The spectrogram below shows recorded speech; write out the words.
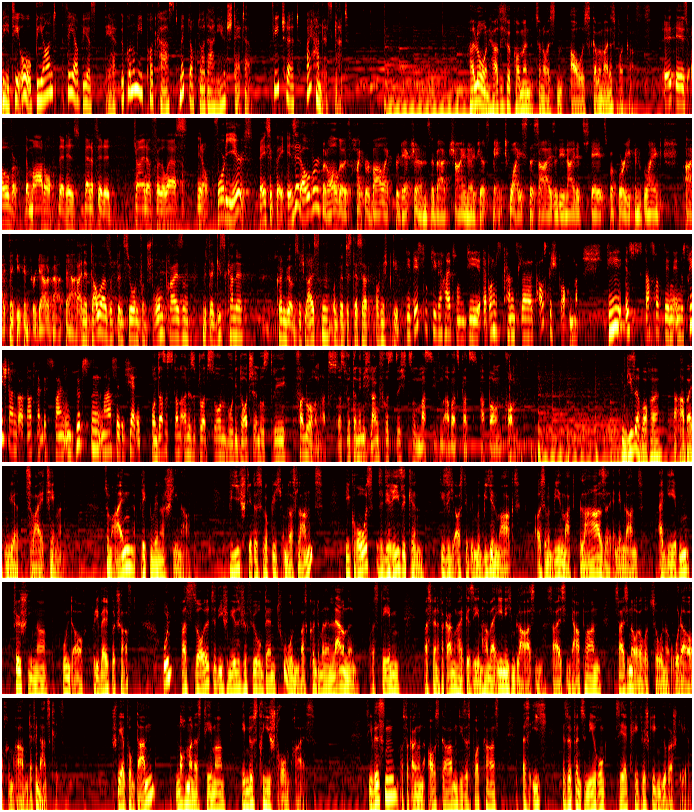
BTO Beyond the Obvious, der Ökonomie-Podcast mit Dr. Daniel Stelter. Featured bei Handelsblatt. Hallo und herzlich willkommen zur neuesten Ausgabe meines Podcasts. It is over. The model that has benefited China for the last, you know, 40 years, basically. Is it over? But all those hyperbolic predictions about China just being twice the size of the United States before you can blink, I think you can forget about that. Eine Dauersubvention von Strompreisen mit der Gießkanne können wir uns nicht leisten und wird es deshalb auch nicht geben. Die destruktive Haltung, die der Bundeskanzler ausgesprochen hat, die ist das, was den Industriestandort Nordrhein-Westfalen in höchstem Maße gefährdet. Und das ist dann eine Situation, wo die deutsche Industrie verloren hat. Das wird dann nämlich langfristig zu massiven Arbeitsplatzabbauen kommen. In dieser Woche bearbeiten wir zwei Themen. Zum einen blicken wir nach China. Wie steht es wirklich um das Land? Wie groß sind die Risiken, die sich aus dem Immobilienmarkt, aus der Immobilienmarktblase in dem Land ergeben für China und auch für die Weltwirtschaft? Und was sollte die chinesische Führung denn tun? Was könnte man denn lernen aus dem, was wir in der Vergangenheit gesehen haben bei ähnlichen Blasen, sei es in Japan, sei es in der Eurozone oder auch im Rahmen der Finanzkrise? Schwerpunkt dann nochmal das Thema Industriestrompreis. Sie wissen aus vergangenen Ausgaben dieses Podcasts, dass ich der Subventionierung sehr kritisch gegenüberstehe.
